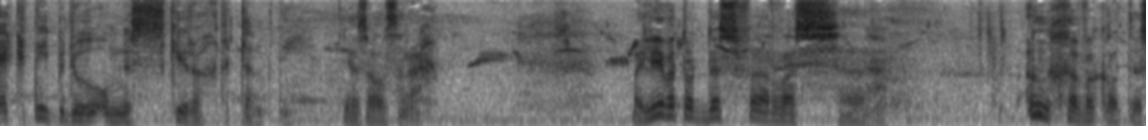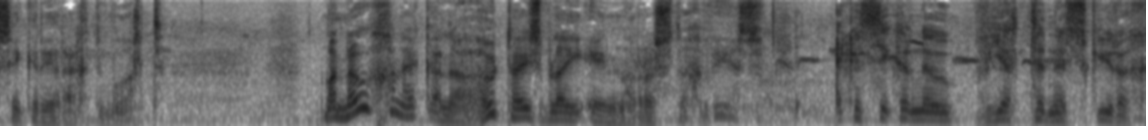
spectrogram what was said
Ek het nie bedoel om nuuskierig te klink nie. Jy's als reg. My lewe tot dusver was uh, ingewikkeld te seker die regte woord. Maar nou gaan ek in 'n houthuis bly en rustig wees. Ek is seker nou weer te nuuskierig.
